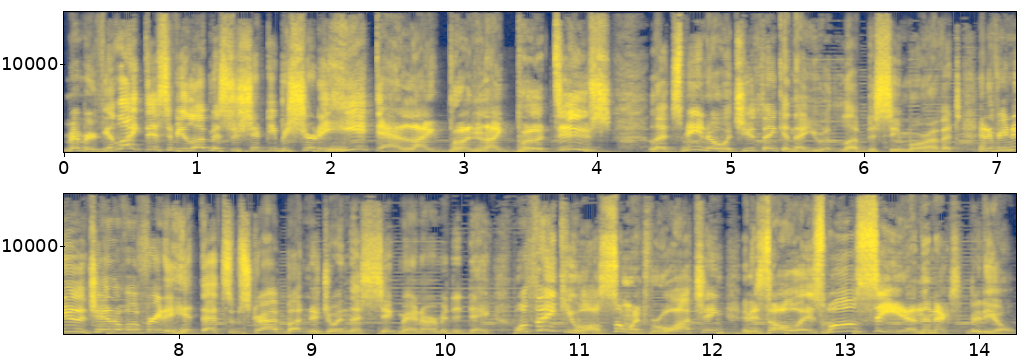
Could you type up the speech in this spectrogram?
Remember, if you like this, if you love Mr. Shifty, be sure to hit that like button like Badoosh. Lets me know what you think and that you would love to see more of it. And if you're new to the channel, feel free to hit that subscribe button to join the SygMan Army today. Well, thank you all so much for watching, and as always, we'll see you in the next video.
